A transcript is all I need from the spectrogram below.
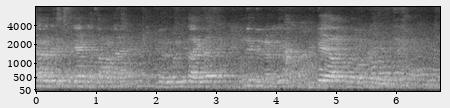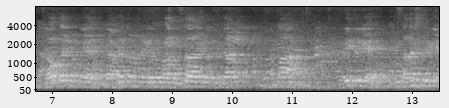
ಕಾರ್ಯದರ್ಶಿ ಸರಿಯಾಗಿ ಕೆಲಸ ಮಾಡ್ತಾರೆ ಇದು ಕುರಿತ ಆಗಿದೆ. ಮುಂದಿನ ದಿನಗಳಲ್ಲಿ ಜವಾಬ್ದಾರಿ ನಮಗೆ ಆಡಳಿತ ಮಂಡಳಿಗಳು ಬಹಳ ಉತ್ಸಾಹ ಇರೋದ್ರಿಂದ ನಮ್ಮ ರೈತರಿಗೆ, ಸದಸ್ಯರಿಗೆ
